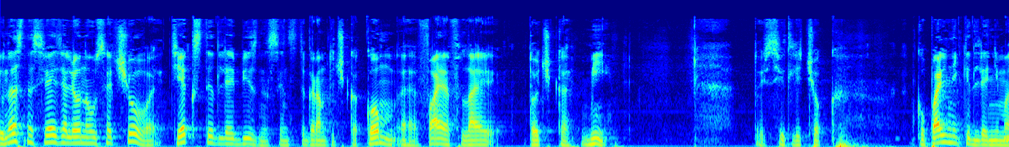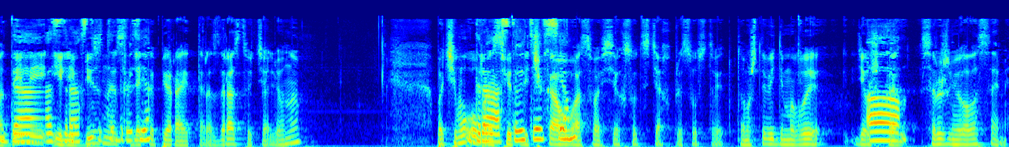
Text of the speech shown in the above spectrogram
И у нас на связи Алена Усачева. Тексты для бизнеса. instagram.com э, firefly.me То есть светлячок. Купальники для немоделей да, или бизнес друзья. для копирайтера. Здравствуйте, Алена. Почему образ светлячка всем. у вас во всех соцсетях присутствует? Потому что, видимо, вы девушка а... с рыжими волосами.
